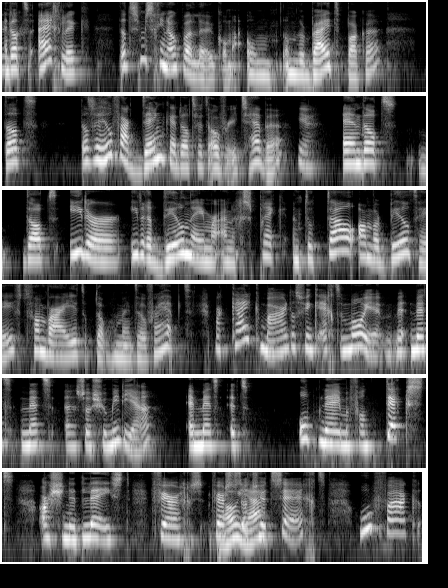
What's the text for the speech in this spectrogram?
En dat eigenlijk, dat is misschien ook wel leuk om, om, om erbij te pakken. Dat, dat we heel vaak denken dat we het over iets hebben. Ja. En dat, dat ieder, iedere deelnemer aan een gesprek een totaal ander beeld heeft van waar je het op dat moment over hebt. Maar kijk maar, dat vind ik echt een mooie. Met, met, met eh, social media en met het opnemen van tekst als je het leest versus, versus Oh, dat ja? je het zegt. Hoe vaak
